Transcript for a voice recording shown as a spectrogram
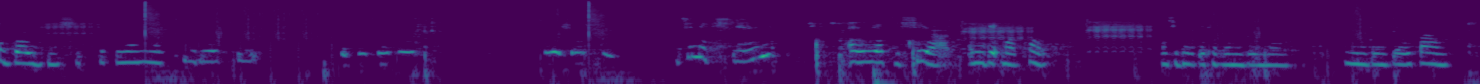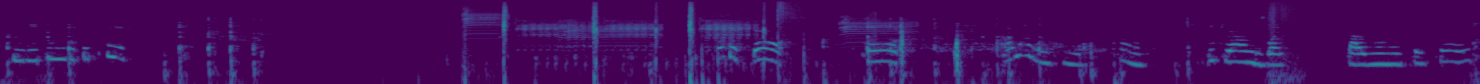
We only have two sheep. You make shears, and you have to shear on, and you get more points. I should do a different mini game now. Mini game's really fun. PvP to get clear. What is that? And I'm having fun. Each round is like five minutes of play.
